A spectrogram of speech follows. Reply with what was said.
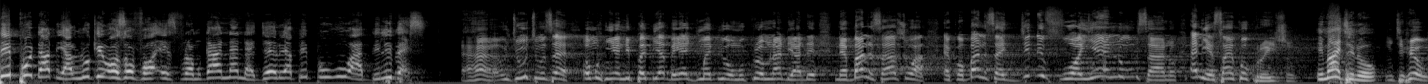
people that they are looking also for is from Ghana, Nigeria, people who are believers. Nti wotum sɛ ɔmo hia nipa bi abɛyɛ adwuma bi wɔ ɔmo kurom na de ade na ɛba ne saa so a ɛkɔba ne sɛ gyidifoɔ yɛn nom saa no ɛne yɛsan kɔ kuro yi so Imagine, oh. nti hwɛ o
